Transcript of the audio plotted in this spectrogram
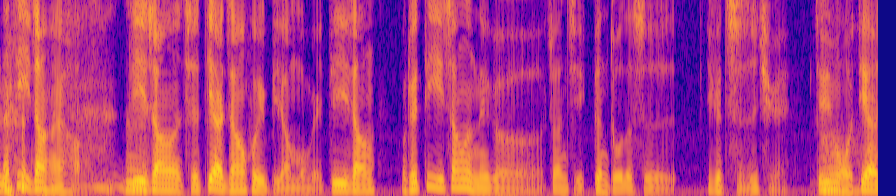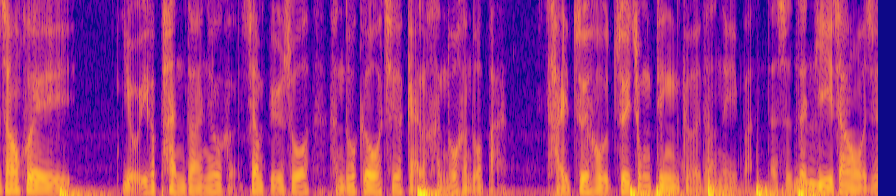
那第一张还好，第一张其实第二张会比较魔鬼。第一张，我觉得第一张的那个专辑更多的是一个直觉，就因为我第二张会有一个判断，就像比如说很多歌，我其实改了很多很多版。才最后最终定格的那一版，但是在第一章，我就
